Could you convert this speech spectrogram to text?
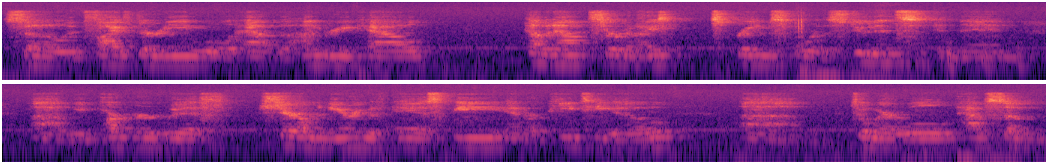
So at 5:30, we'll have the Hungry Cow coming out and serving ice creams for the students. And then uh, we partnered with Cheryl Manieri with ASB and our PTO um, to where we'll have some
